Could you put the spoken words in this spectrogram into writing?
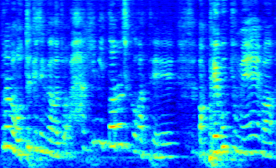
그러면 어떻게 생각하죠? 아 힘이 떨어질 것 같아. 막 배고픔에 막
